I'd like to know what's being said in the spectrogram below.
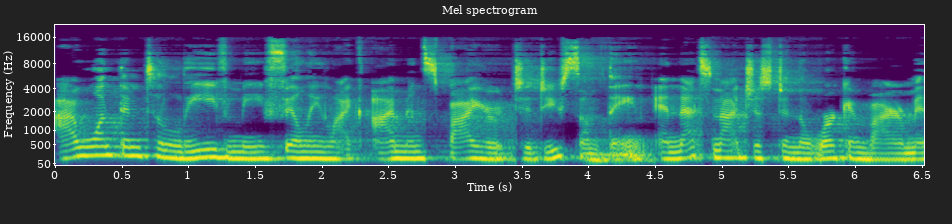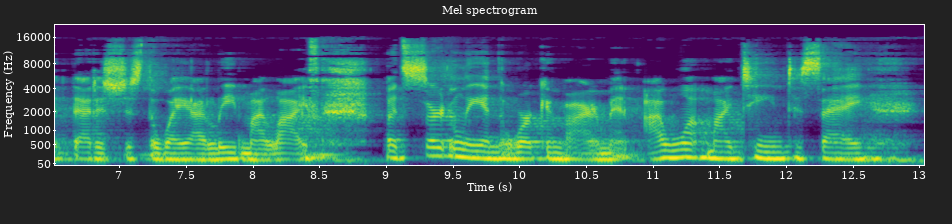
I want them to leave me feeling like I'm inspired to do something. And that's not just in the work environment. That is just the way I lead my life. But certainly in the work environment, I want my team to say,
